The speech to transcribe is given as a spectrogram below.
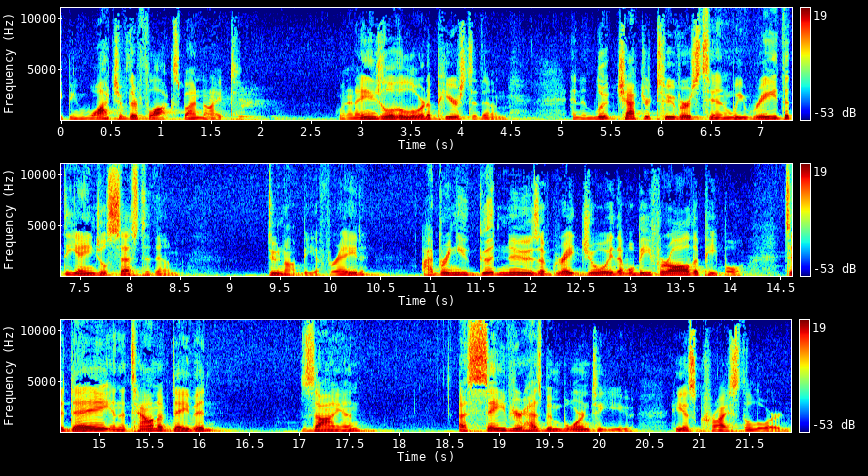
keeping watch of their flocks by night, when an angel of the Lord appears to them. And in Luke chapter 2, verse 10, we read that the angel says to them, Do not be afraid. I bring you good news of great joy that will be for all the people. Today, in the town of David, Zion, a Savior has been born to you. He is Christ the Lord.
